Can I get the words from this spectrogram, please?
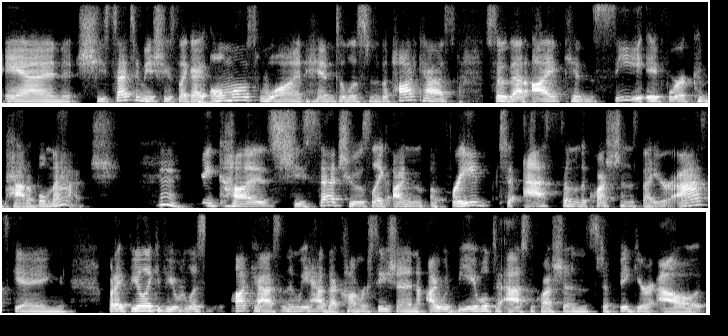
And she said to me, she's like, I almost want him to listen to the podcast so that I can see if we're a compatible match. Hmm. because she said she was like i'm afraid to ask some of the questions that you're asking but i feel like if you were listening to the podcast and then we had that conversation i would be able to ask the questions to figure out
